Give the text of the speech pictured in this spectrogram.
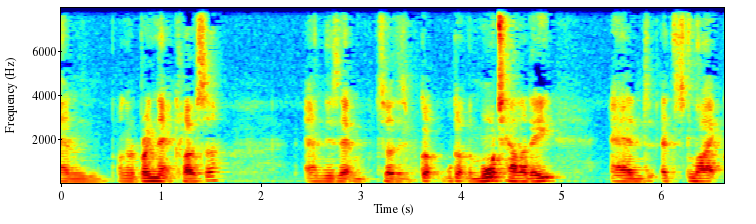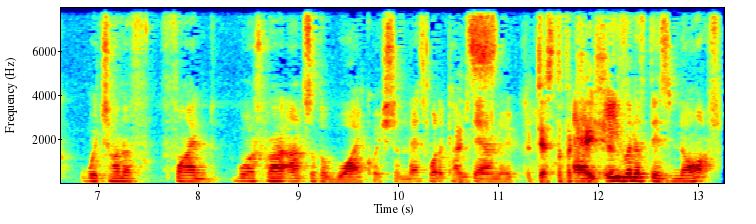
and I'm going to bring that closer, and there's that so there's got we've got the mortality, and it's like we're trying to find, we're trying to answer the why question. That's what it comes It's down to. a And justification. even if there's not,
